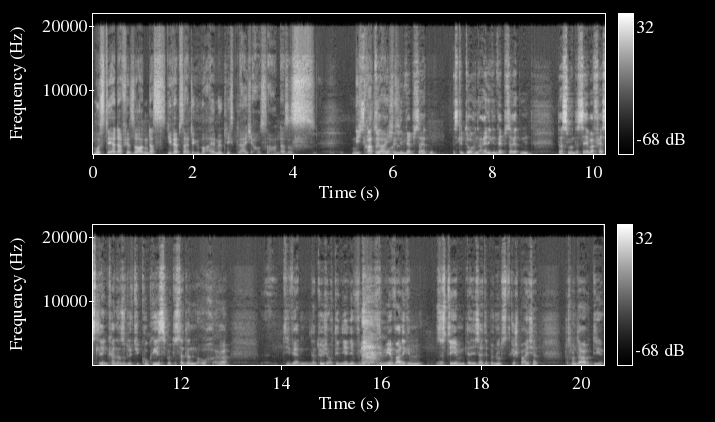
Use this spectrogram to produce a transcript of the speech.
musste er dafür sorgen, dass die Webseite überall möglichst gleich aussah. Und das ist nicht gerade ja leicht. Auch in den Webseiten, es gibt ja auch in einigen Webseiten dass man das selber festlegen kann. Also durch die Cookies wird es dann auch, äh, die werden natürlich auf, den, auf dem jeweiligen System, der die Seite benutzt, gespeichert, dass man da die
